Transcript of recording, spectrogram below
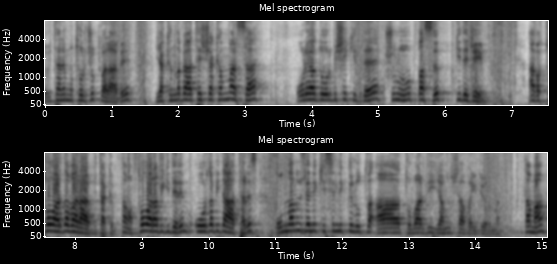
Bir tane motorcuk var abi. Yakında bir ateş yakan varsa oraya doğru bir şekilde şunu basıp gideceğim. Ha bak Tovar'da var abi bir takım. Tamam Tovar'a bir gidelim. Orada bir daha atarız. Onların üzerinde kesinlikle loot var. Aa Tovar değil yanlış tarafa gidiyorum ben. Tamam.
